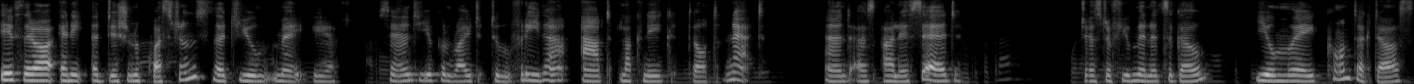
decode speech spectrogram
if there are any additional questions that you may send, you can write to frida at lacnic.net. And as Ale said just a few minutes ago, you may contact us,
